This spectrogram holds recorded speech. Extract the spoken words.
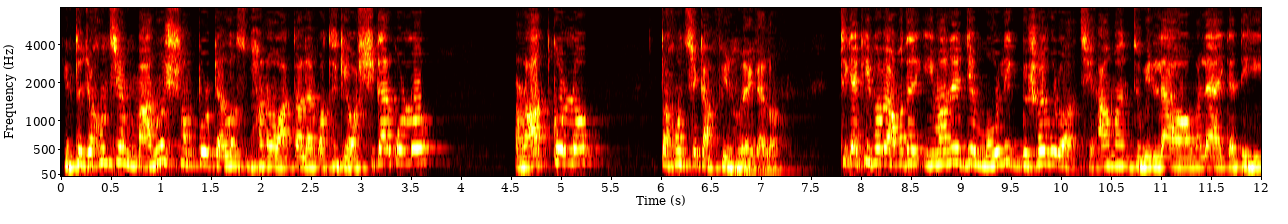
কিন্তু যখন সে মানুষ সম্পর্কে আল্লাহ সুবহানাহু ওয়া তাআলার কথাকে অস্বীকার করল রাত করল, তখন সে কাফির হয়ে গেল। ঠিক একইভাবে আমাদের ইমানের যে মৌলিক বিষয়গুলো আছে, আমানতু বিল্লাহ ওয়া মালাইকাতিহি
